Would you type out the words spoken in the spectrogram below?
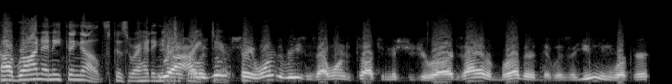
Uh, Ron, anything else? Because we're heading yeah, into. I was going to say one of the reasons I wanted to talk to Mr. Gerard is I have a brother that was a union worker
